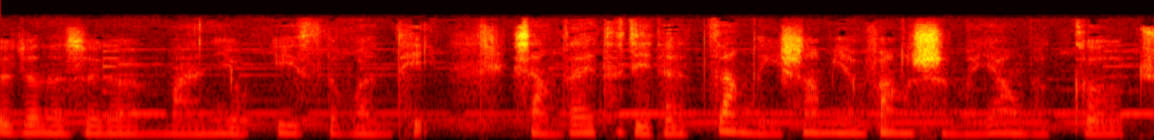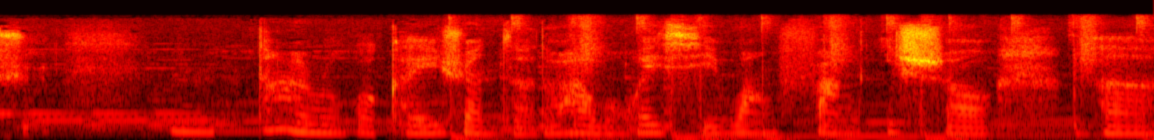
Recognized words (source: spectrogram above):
这真的是个蛮有意思的问题。想在自己的葬礼上面放什么样的歌曲？嗯，当然，如果可以选择的话，我会希望放一首，呃，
